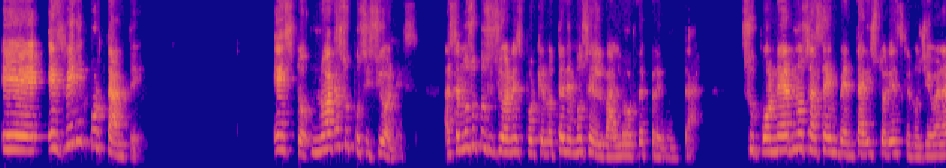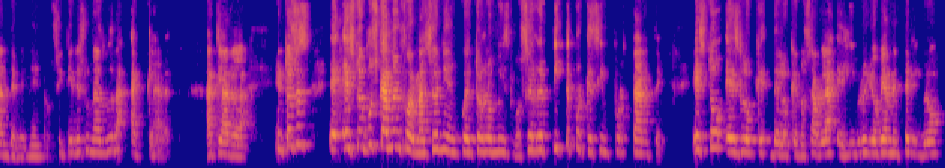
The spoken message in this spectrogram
Eh, es bien importante esto, no hagas suposiciones. Hacemos suposiciones porque no tenemos el valor de preguntar. Suponer nos hace inventar historias que nos llevarán de veneno. Si tienes una duda, aclárate aclárala. Entonces, e, estoy buscando información y encuentro lo mismo. Se repite porque es importante. Esto es lo que, de lo que nos habla el libro y obviamente el libro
